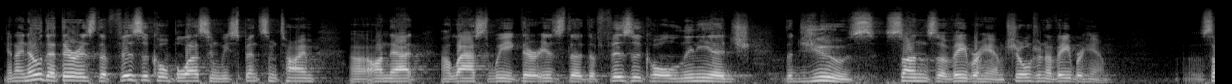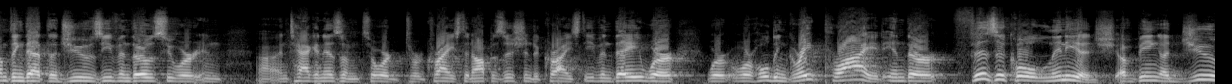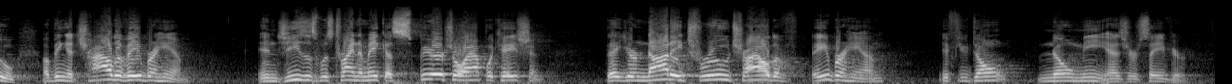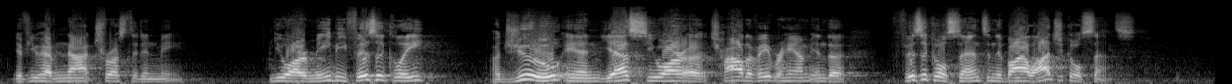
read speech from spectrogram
And I know that there is the physical blessing. We spent some time uh, on that uh, last week. There is the, the physical lineage, the Jews, sons of Abraham, children of Abraham. Something that the Jews, even those who were in uh, antagonism toward, toward Christ, in opposition to Christ, even they were, were, were holding great pride in their physical lineage of being a Jew, of being a child of Abraham. And Jesus was trying to make a spiritual application that you're not a true child of Abraham if you don't know me as your Savior, if you have not trusted in me. You are maybe physically a Jew, and yes, you are a child of Abraham in the physical sense, in the biological sense.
